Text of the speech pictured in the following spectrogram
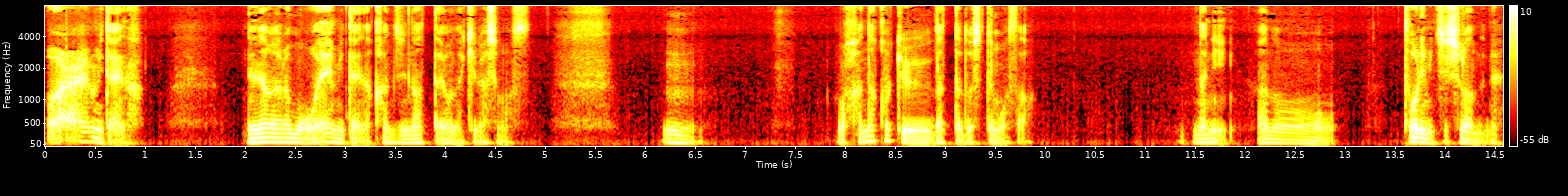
うわーみたいな。寝ながらもおえみたいな感じになったような気がします。うん。もう鼻呼吸だったとしてもさ、何あのー通り道一緒なんでね。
